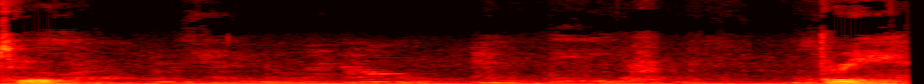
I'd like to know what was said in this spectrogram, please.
two, three,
